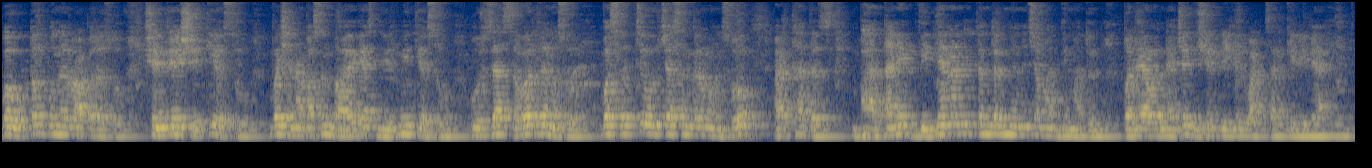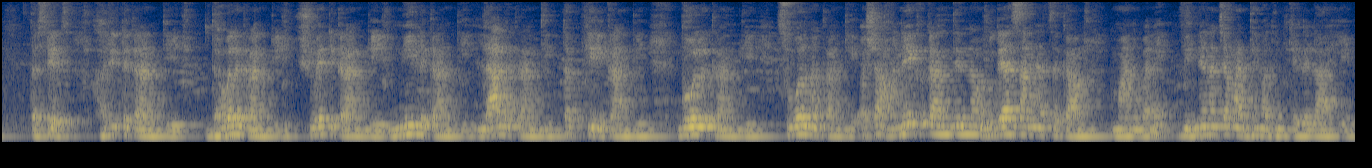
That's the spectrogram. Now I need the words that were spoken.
व उत्तम पुनर्वापर असो सेंद्रिय शेती असो व शेणापासून बायोगॅस निर्मिती असो ऊर्जा संवर्धन असो व स्वच्छ ऊर्जा संक्रमण असो अर्थातच भारताने विज्ञान आणि तंत्रज्ञानाच्या माध्यमातून पर्यावरणाच्या दिशेने देखील वाटचाल केलेली आहे. तसेच हरित क्रांती धवल क्रांती श्वेत क्रांती नील क्रांती लाल क्रांती तपकिरी क्रांती गोल क्रांती सुवर्ण क्रांती अशा अनेक क्रांतींना उदयास आणण्याचं काम मानवाने विज्ञानाच्या माध्यमातून केलेलं आहे.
